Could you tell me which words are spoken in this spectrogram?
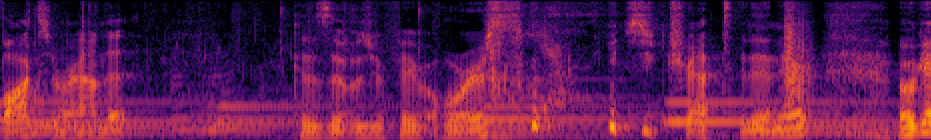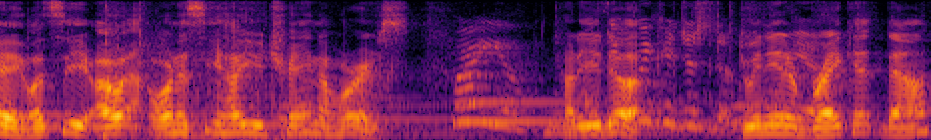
box around it because it was your favorite horse. Yeah. you trapped it in there. Okay, let's see. I, I want to see how you train a horse. Where are you? How do you I do it? we could just Do we need to break it down?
